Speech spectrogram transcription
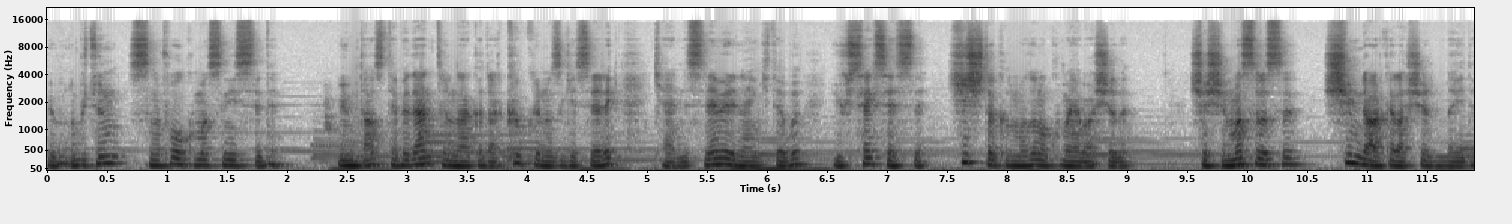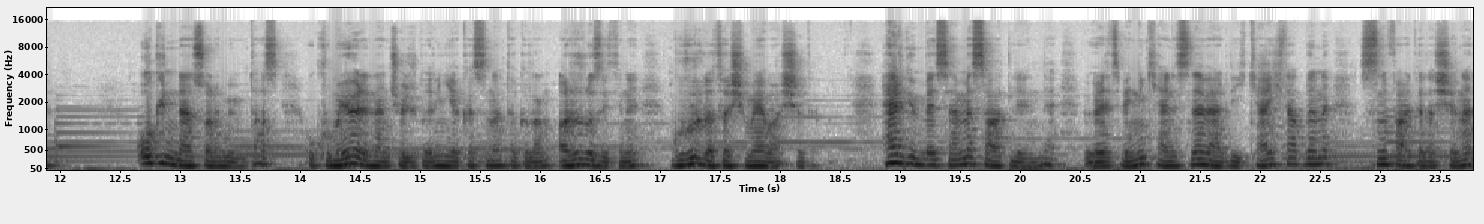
Ve bunu bütün sınıfı okumasını istedi. Mümtaz tepeden tırnağa kadar kıpkırmızı kesilerek kendisine verilen kitabı yüksek sesle hiç takılmadan okumaya başladı. Şaşırma sırası şimdi arkadaşlarındaydı. O günden sonra Mümtaz okumayı öğrenen çocukların yakasına takılan arı rozetini gururla taşımaya başladı. Her gün beslenme saatlerinde öğretmenin kendisine verdiği hikaye kitaplarını sınıf arkadaşlarına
